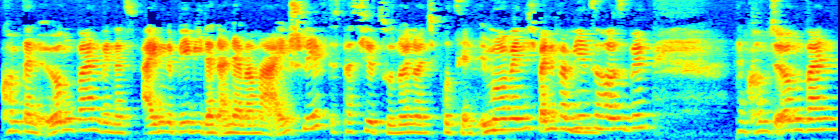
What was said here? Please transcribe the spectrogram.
kommt dann irgendwann, wenn das eigene Baby dann an der Mama einschläft, das passiert zu 99 Prozent immer, wenn ich bei den Familien mhm. zu Hause bin, dann kommt irgendwann,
